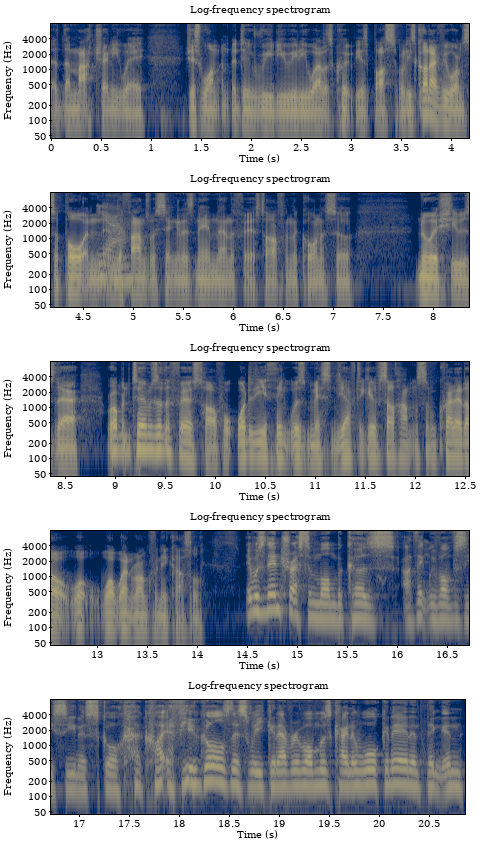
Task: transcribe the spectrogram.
at the match anyway, just want him to do really, really well as quickly as possible. He's got everyone's support, and, Yeah. and the fans were singing his name there in the first half in the corner, so no issues there. Rob, in terms of the first half, what, what did you think was missing? Do you have to give Southampton some credit, or what, what went wrong for Newcastle? It was an interesting one because I think we've obviously seen us score quite a few goals this week, and everyone was kind of walking in and thinking,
